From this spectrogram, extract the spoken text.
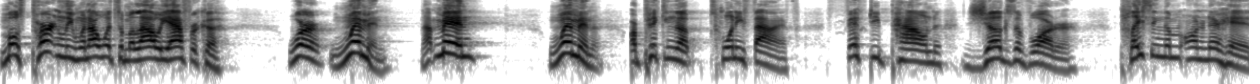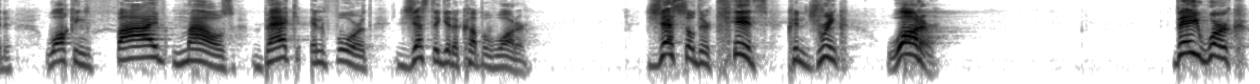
most pertinently when I went to Malawi, Africa, where women, not men, women are picking up 25, 50 pound jugs of water, placing them on their head, walking five miles back and forth just to get a cup of water, just so their kids can drink water. They work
